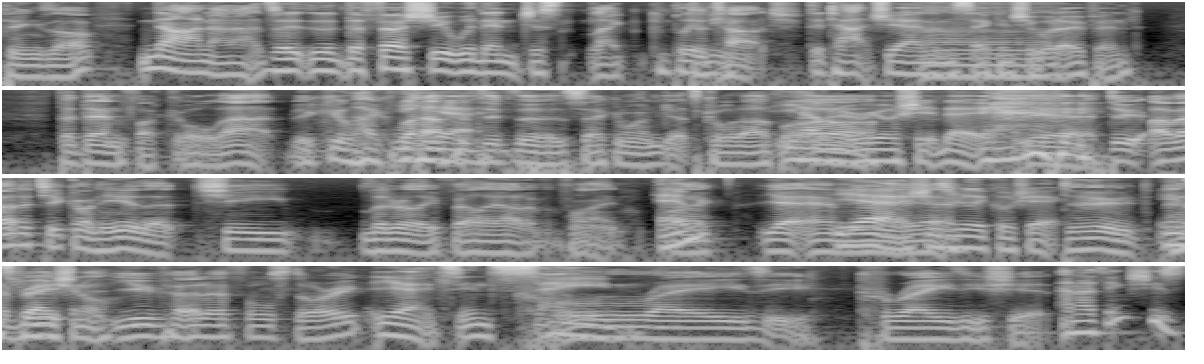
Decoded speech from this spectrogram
things up? No, no, no. So the, the first shoot would then just like completely Detach. detach, yeah, and then the second shoot would open. But then fuck all that because like, what Yeah. happens if the second one gets caught up? You're having Oh. a real shit day. yeah, dude. I've had a chick on here that she literally fell out of a plane. Em? Like, yeah, Em, yeah, she's a really cool chick. dude. have you- Inspirational. You've heard her full story? Yeah, it's insane. Crazy, crazy shit. And I think she's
